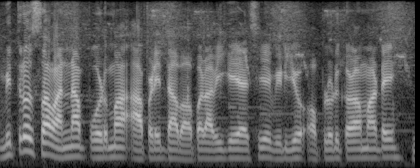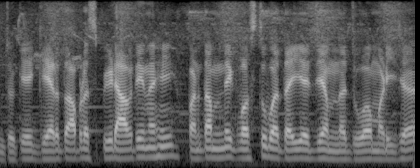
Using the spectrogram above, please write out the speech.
મિત્રો, સવારના પોળમાં આપણે ધાબા પર આવી ગયા છીએ વીડિયો અપલોડ કરવા માટે. જો કે ઘેર તો આપણે સ્પીડ આવતી નહીં, પણ તમને એક વસ્તુ બતાવીએ જે અમને જોવા મળી છે.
